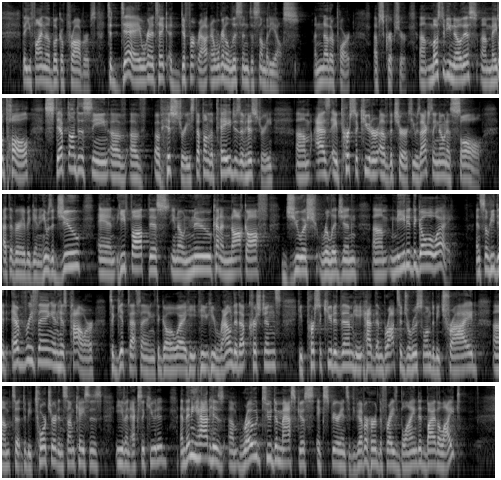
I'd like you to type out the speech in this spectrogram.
that you find in the book of Proverbs. Today, we're going to take a different route and we're going to listen to somebody else, another part of Scripture. Um, most of you know this. Um, maybe Paul stepped onto the scene of, of, of history, stepped onto the pages of history um, as a persecutor of the church. He was actually known as Saul at the very beginning. He was a Jew, and he thought this, you know, new kind of knockoff Jewish religion um, needed to go away. And so he did everything in his power to get that thing to go away. He, he, he rounded up Christians, he persecuted them, he had them brought to Jerusalem to be tried, um, to, to be tortured, in some cases, even executed. And then he had his um, road to Damascus experience. If you've ever heard the phrase blinded by the light,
